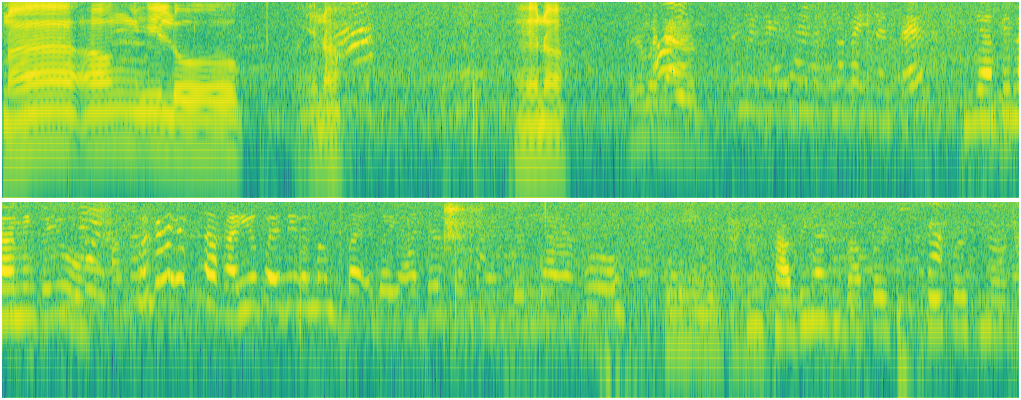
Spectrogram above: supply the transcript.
Na ang ilog. Ayan na. Ayan na. Ano madam? Hinapin namin kayo. Maghanap na kayo. Pwede naman by others. Pag nandun na ako. Sabi nga di ba first papers muna?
